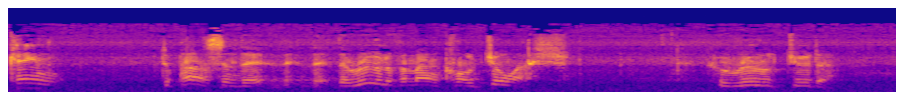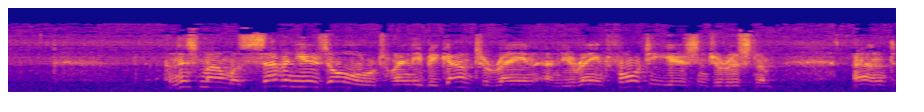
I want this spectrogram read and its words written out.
came to pass in the, the, the rule of a man called Joash, who ruled Judah. And this man was seven years old when he began to reign, and he reigned forty years in Jerusalem. And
